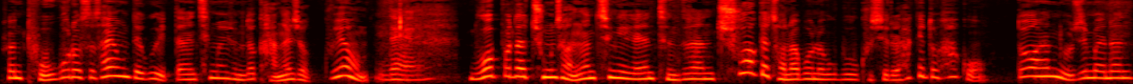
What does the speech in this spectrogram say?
그런 도구로서 사용되고 있다는 측면이 좀 더 강해졌고요. 네. 무엇보다 중장년층에게는 든든한 추억의 전화번호 구실을 하기도 하고 또한 요즘에는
